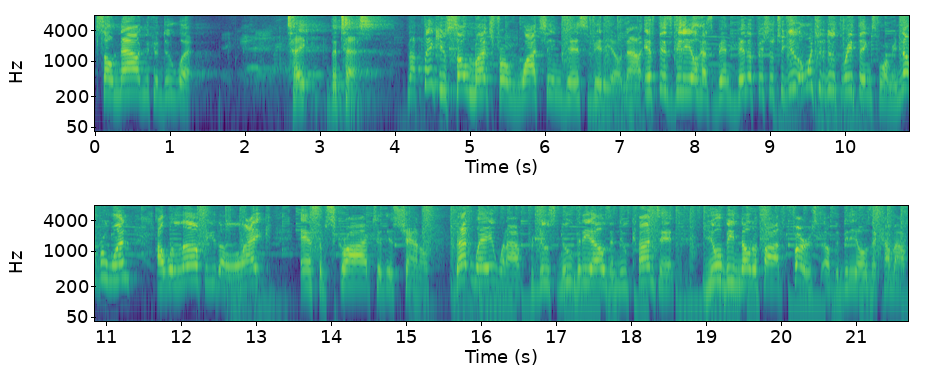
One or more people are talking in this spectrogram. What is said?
so now you can do what? Take the test. Now, thank you so much for watching this video. Now, if this video has been beneficial to you, I want you to do three things for me. Number one, I would love for you to like and subscribe to this channel. That way, when I produce new videos and new content, you'll be notified first of the videos that come out.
